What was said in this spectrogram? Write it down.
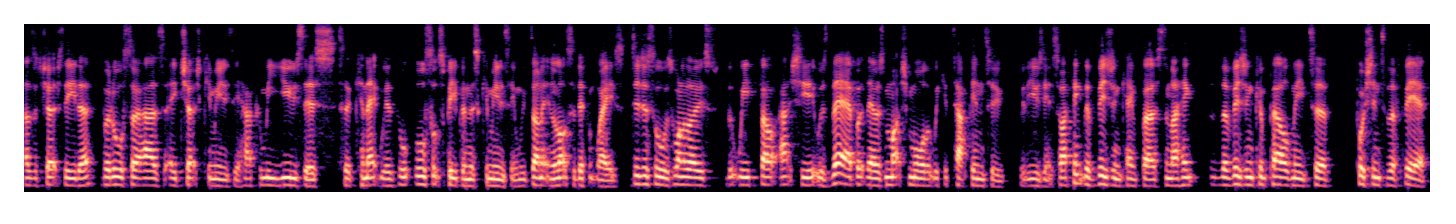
as a church leader, but also as a church community? How can we use this to connect with all, sorts of people in this community? And we've done it in lots of different ways. Digital was one of those that we felt actually it was there, but there was much more that we could tap into with using it. So I think the vision came first, and I think the vision compelled me to push into the fear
